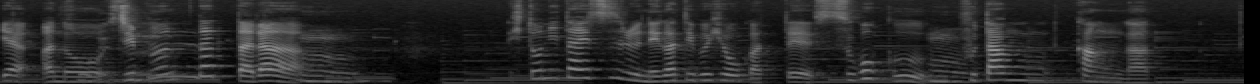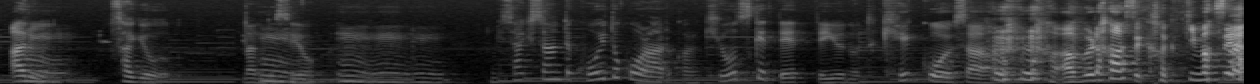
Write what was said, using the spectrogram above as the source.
いやあその自分だったら、うん。人に対するネガティブ評価ってすごくうん。負担感があるうん。作業なんですよ。美咲さんってこういうところあるから気をつけてっていうのって結構さ 油汗かきません？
